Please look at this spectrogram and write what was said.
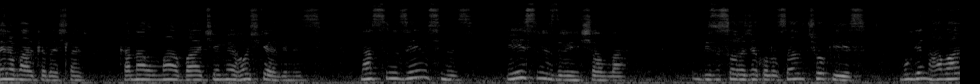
Merhaba arkadaşlar. Kanalıma, bahçeme hoş geldiniz. Nasılsınız, iyi misiniz? İyisinizdir inşallah. Bizi soracak olursanız çok iyiyiz. Bugün hava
